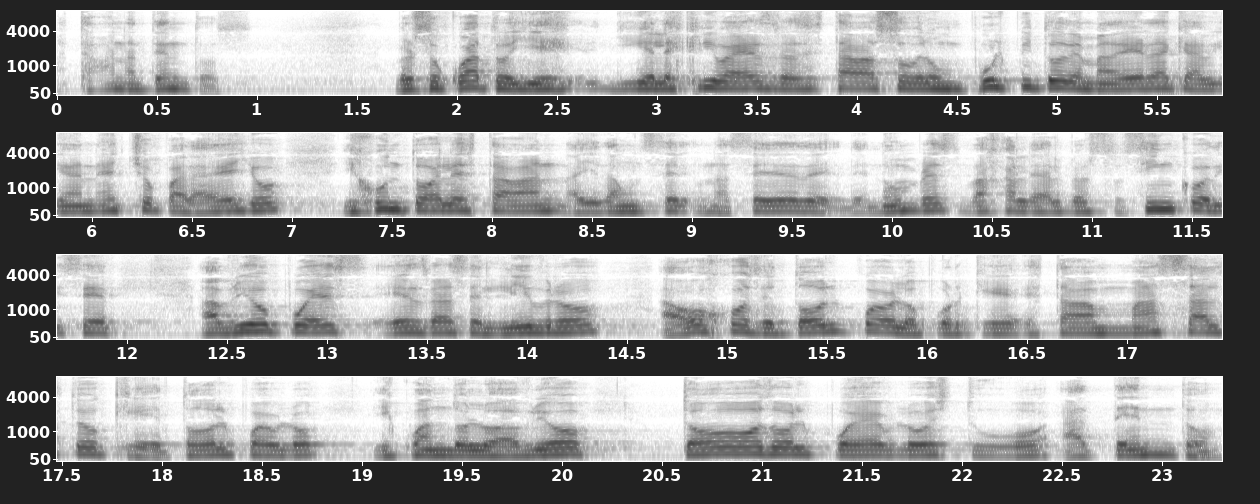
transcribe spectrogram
Estaban atentos. Verso 4, y el escriba Esdras estaba sobre un púlpito de madera que habían hecho para ello, y junto a él estaban, ahí da una serie de, nombres, bájale al verso 5, dice, abrió pues Esdras el libro a ojos de todo el pueblo, porque estaba más alto que todo el pueblo, y cuando lo abrió, todo el pueblo estuvo atento.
